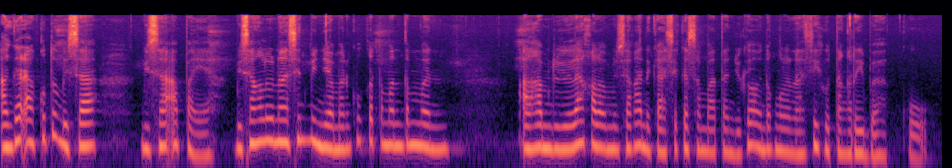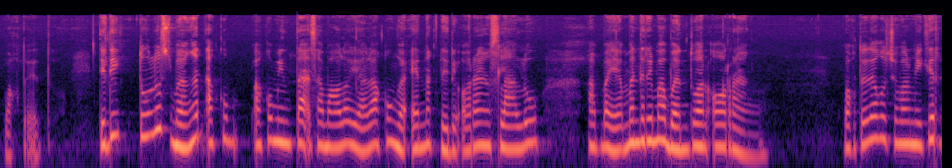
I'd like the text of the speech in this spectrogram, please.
agar aku tuh bisa bisa apa ya bisa ngelunasin pinjamanku ke teman-teman. Alhamdulillah kalau misalkan dikasih kesempatan juga untuk melunasi hutang ribaku waktu itu. Jadi tulus banget aku aku minta sama Allah ya Allah aku nggak enak jadi orang yang selalu apa ya menerima bantuan orang. Waktu itu aku cuma mikir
